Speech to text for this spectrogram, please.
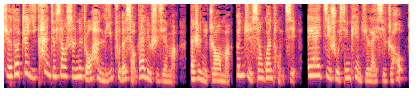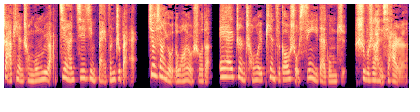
觉得这一看就像是那种很离谱的小概率事件嘛。但是你知道吗？根据相关统计，AI 技术新骗局来袭之后，诈骗成功率啊竟然接近百分之百。就像有的网友说的，AI 正成为骗子高手新一代工具，是不是很吓人？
